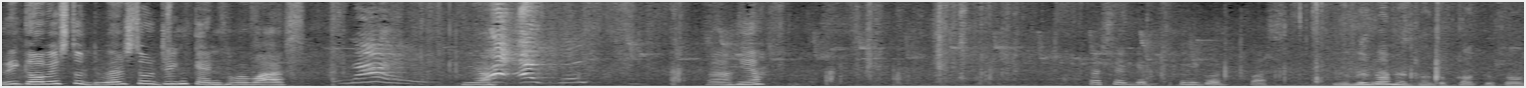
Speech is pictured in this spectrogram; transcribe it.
Grigo, where's to where's to drinking or what? Yeah. Ah, here. Kasi get Grigo pas. Jag vill ja. inte att katta så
